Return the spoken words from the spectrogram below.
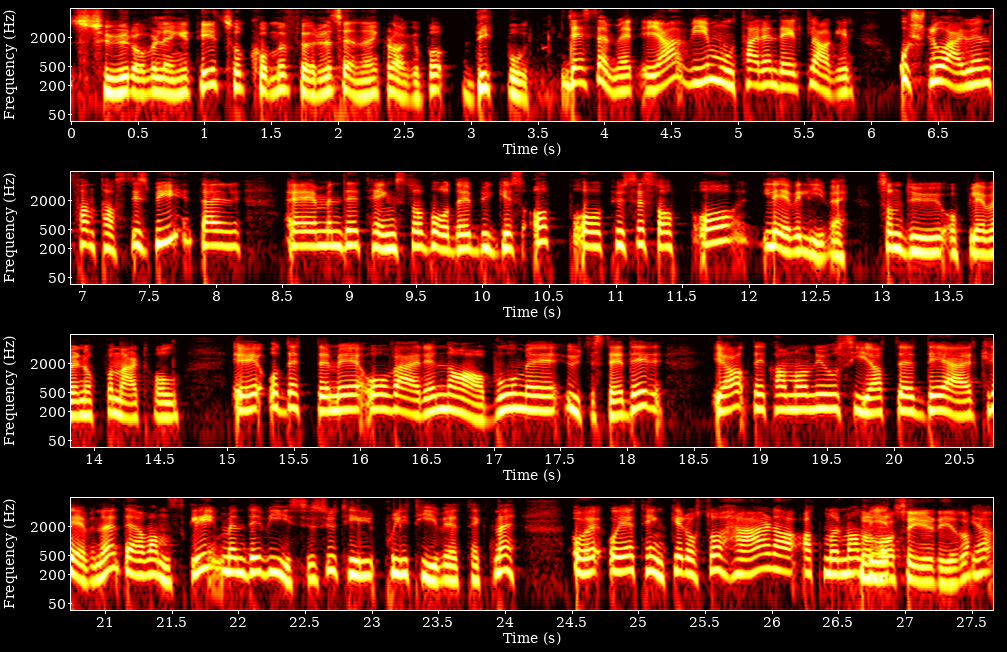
sur over lengre tid, så kommer før eller senere en klage på ditt bord. Det stemmer. Ja, vi mottar en del klager. Oslo er jo en fantastisk by, der, eh, men det trengs å både bygges opp og pusses opp og leve livet, som du opplever nok på nært hold. Eh, og dette med å være nabo med utesteder, ja, det kan man jo si at eh, det er krevende, det er vanskelig, men det vises jo til politivedtektene. Og, og jeg tenker også her da, at når man Men hva vet sier de, da? ja,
